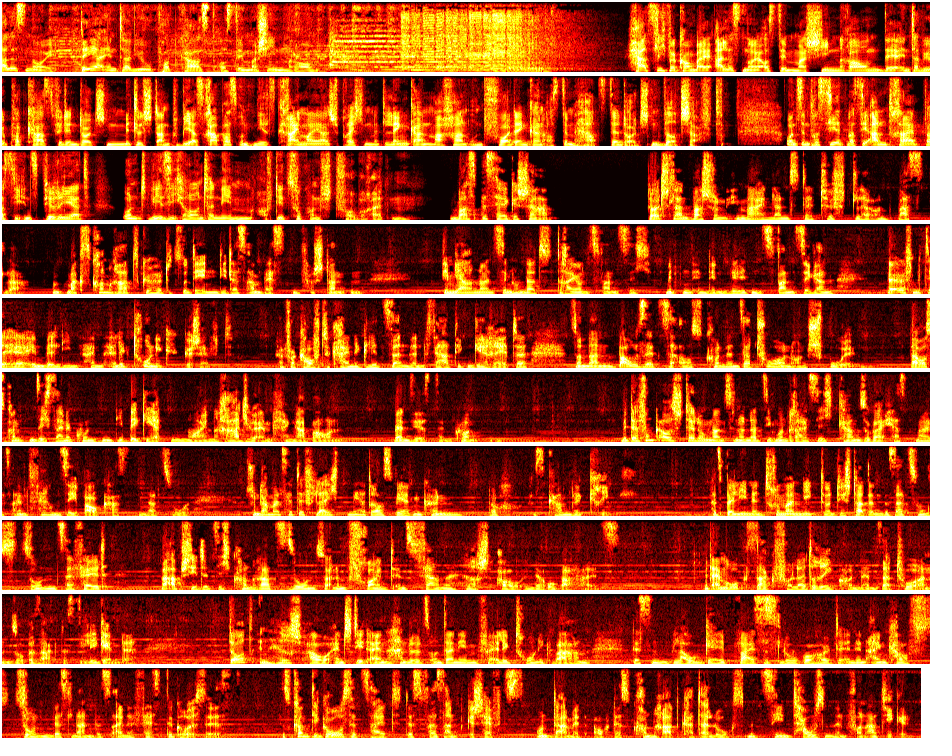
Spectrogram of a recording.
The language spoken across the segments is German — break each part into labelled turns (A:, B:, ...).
A: Alles neu, der Interview-Podcast aus dem Maschinenraum. Herzlich willkommen bei Alles neu aus dem Maschinenraum, der Interview-Podcast für den deutschen Mittelstand. Tobias Rappers und Nils Kreimeier sprechen mit Lenkern, Machern und Vordenkern aus dem Herz der deutschen Wirtschaft. Uns interessiert, was sie antreibt, was sie inspiriert und wie sie ihre Unternehmen auf die Zukunft vorbereiten. Was bisher geschah. Deutschland war schon immer ein Land der Tüftler und Bastler. Und Max Konrad gehörte zu denen, die das am besten verstanden. Im Jahr 1923, mitten in den wilden Zwanzigern, eröffnete er in Berlin ein Elektronikgeschäft. Er verkaufte keine glitzernden, fertigen Geräte, sondern Bausätze aus Kondensatoren und Spulen. Daraus konnten sich seine Kunden die begehrten neuen Radioempfänger bauen, wenn sie es denn konnten. Mit der Funkausstellung 1937 kam sogar erstmals ein Fernsehbaukasten dazu. Schon damals hätte vielleicht mehr draus werden können, doch es kam der Krieg. Als Berlin in Trümmern liegt und die Stadt in Besatzungszonen zerfällt, verabschiedet sich Konrads Sohn zu einem Freund ins ferne Hirschau in der Oberpfalz. Mit einem Rucksack voller Drehkondensatoren, so besagt es die Legende. Dort in Hirschau entsteht ein Handelsunternehmen für Elektronikwaren, dessen blau-gelb-weißes Logo heute in den Einkaufszonen des Landes eine feste Größe ist. Es kommt die große Zeit des Versandgeschäfts und damit auch des Konrad-Katalogs mit Zehntausenden von Artikeln.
